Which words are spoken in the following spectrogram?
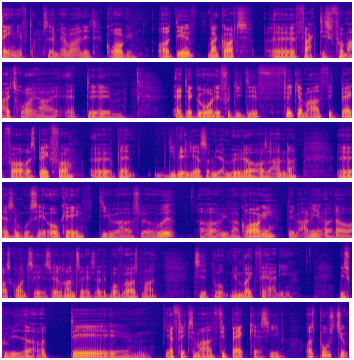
dagen efter, selvom jeg var lidt groggy. Og det var godt øh, faktisk for mig, tror jeg, at, øh, at jeg gjorde det, fordi det fik jeg meget feedback for og respekt for øh, blandt de vælgere, som jeg mødte, og også andre, øh, som kunne se, okay, de var slået ud, og vi var groggy, det var vi, og der var også grund til selvrensagelse, det brugte vi også meget tid på, men vi var ikke færdige. Vi skulle videre, og det, øh, jeg fik så meget feedback, kan jeg sige, også positivt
